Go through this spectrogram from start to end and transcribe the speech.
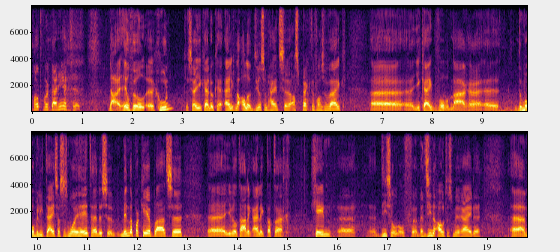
wat wordt daar neergezet? Nou, heel veel eh, groen. Dus hè, je kijkt ook eh, eigenlijk naar alle duurzaamheidsaspecten van zo'n wijk. Eh, eh, je kijkt bijvoorbeeld naar eh, eh, de mobiliteit, zoals het mooi heet. Hè? Dus eh, minder parkeerplaatsen. Eh, je wilt eigenlijk, eigenlijk dat er geen eh, eh, diesel- of eh, benzineauto's meer rijden. Ehm,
